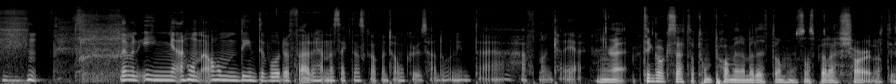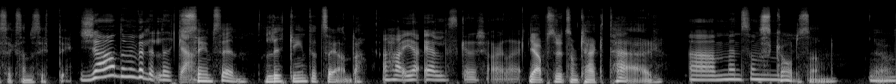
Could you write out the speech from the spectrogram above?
Nej men inga, hon, om det inte vore för hennes äktenskap med Tom Cruise hade hon inte haft någon karriär. Nej. Tänker också att hon påminner mig lite om hon som spelar Charlotte i Sex and the City. Ja, de är väldigt lika. Same same. Lika intetsägande. Aha, jag älskar Charlotte. Ja, absolut som karaktär. Uh, men som... Skådisen. Ja.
